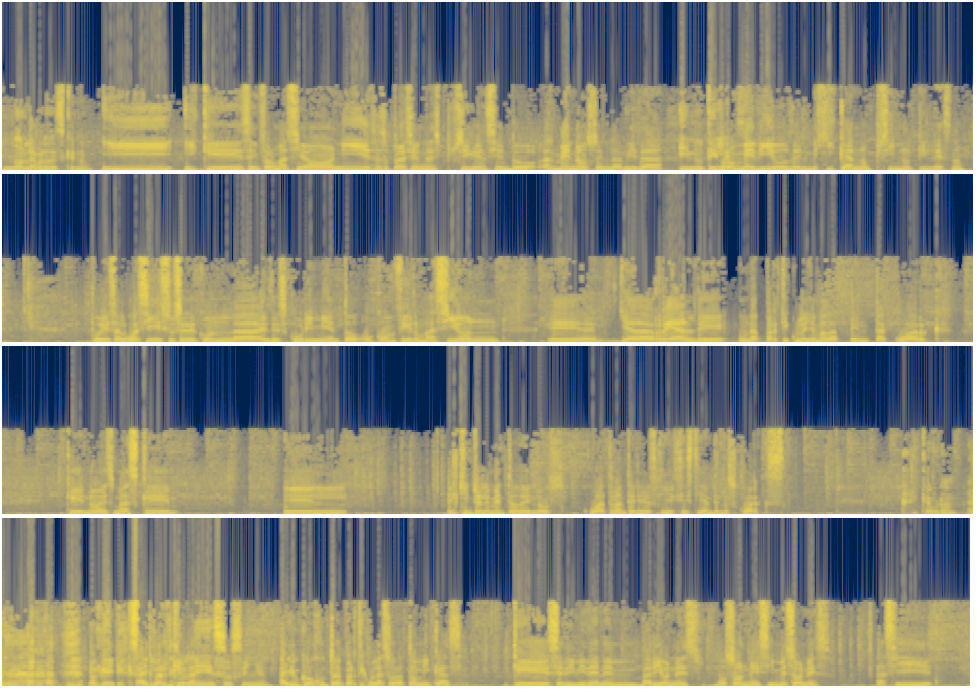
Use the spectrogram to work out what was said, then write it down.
No, la verdad es que no. y, y que esa información y esas operaciones pues, siguen siendo, al menos en la vida Inútiles. promedio del mexicano, pues inútiles, ¿no? Pues algo así sucede con la, el descubrimiento o confirmación eh, ya real de una partícula llamada pentaquark, que no es más que el, el quinto elemento de los cuatro anteriores que ya existían de los quarks. Ay, cabrón. A ver, Ok, hay partículas- eso, señor. Hay un conjunto de partículas subatómicas que se dividen en bariones, bosones y mesones. Así,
